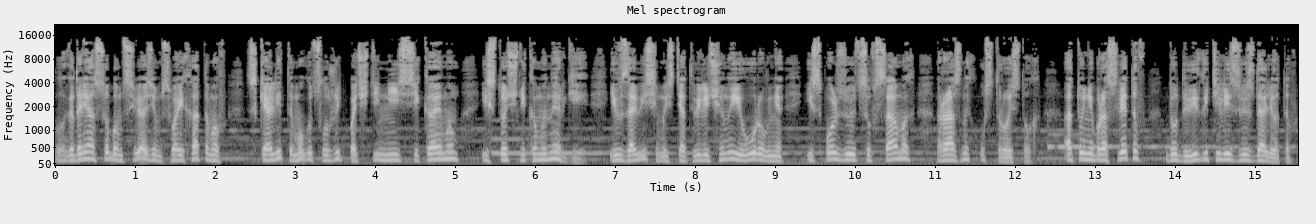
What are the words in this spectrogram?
Благодаря особым связям своих атомов скиолиты могут служить почти неиссякаемым источником энергии и в зависимости от величины и уровня используются в самых разных устройствах, от унибраслетов до двигателей звездолетов,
